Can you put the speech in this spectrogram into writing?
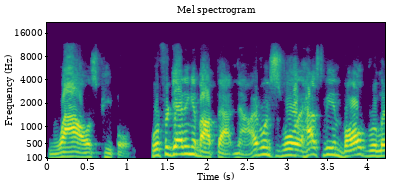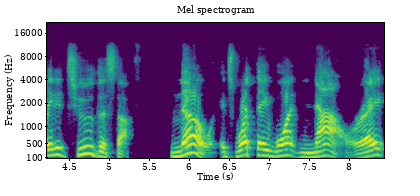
wows people we're forgetting about that now. Everyone says well it has to be involved related to the stuff. No it's what they want now right?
